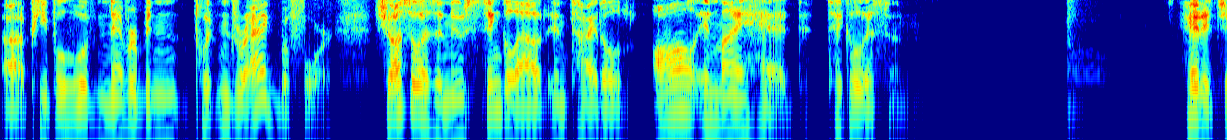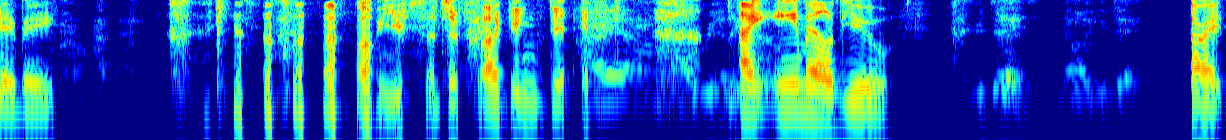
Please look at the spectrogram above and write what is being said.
uh, people who have never been put in drag before. She also has a new single out entitled All in My Head. Take a listen. Hit it, JB. oh, you're such a fucking dick. I um, emailed you. You did. No, you did. All right.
